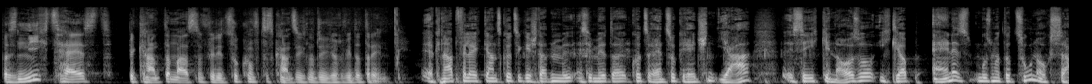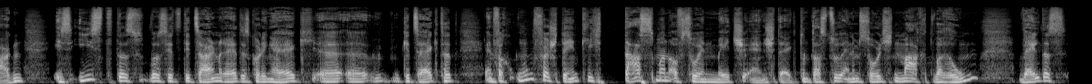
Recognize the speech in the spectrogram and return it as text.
was nichts heißt, bekanntermaßen für die Zukunft. Das kann sich natürlich auch wieder drehen. Herr Knapp, vielleicht ganz kurz gestatten Sie mir da kurz reinzugrätschen. Ja, sehe ich genauso. Ich glaube, eines muss man dazu noch sagen. Es ist das, was jetzt die Zahlenreihe des Kollegen Hayek äh, äh, gezeigt hat, einfach unverständlich, dass man auf so ein Match einsteigt und das zu einem solchen macht. Warum? Weil das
